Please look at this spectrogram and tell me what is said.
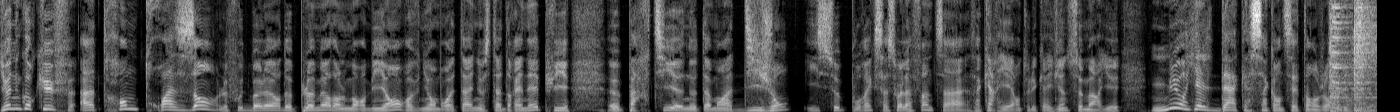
Yoann Gourcuff a 33 ans, le footballeur de Plumeur dans le Morbihan, revenu en Bretagne au Stade Rennais, puis euh, parti notamment à Dijon. Il se pourrait que ça soit la fin de sa, sa carrière. En tous les cas, il vient de se marier. Muriel Dac a 57 ans aujourd'hui.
